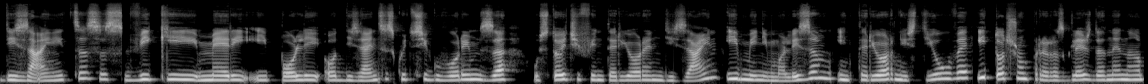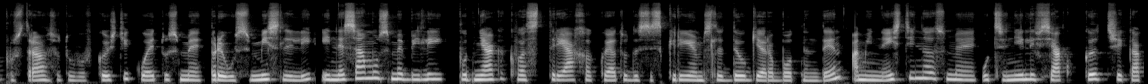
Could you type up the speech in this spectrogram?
дизайница, с Вики, Мери и Поли от дизайница, с които си говорим за устойчив интериорен дизайн и минимализъм, интериорни стилове и точно преразглеждане на пространството в къщи, което сме преосмислили. И не само сме били под някаква стряха, която да се скрием след дългия работен ден, ами наистина сме оценили всяко кътче, как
